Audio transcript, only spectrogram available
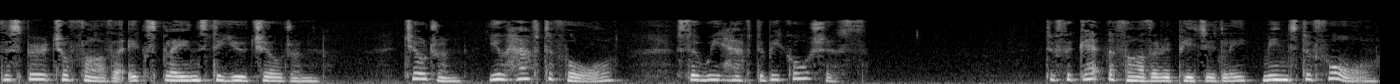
The spiritual father explains to you children, children, you have to fall, so we have to be cautious. To forget the father repeatedly means to fall,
